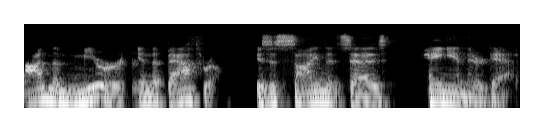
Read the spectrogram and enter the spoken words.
on the mirror in the bathroom is a sign that says hang in there dad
